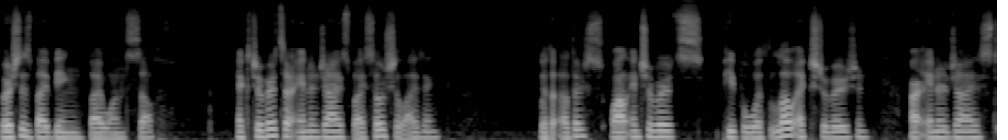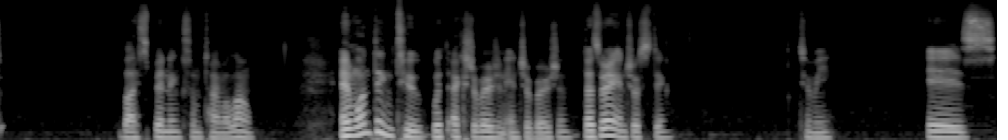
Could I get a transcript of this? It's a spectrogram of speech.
versus by being by oneself. Extroverts are energized by socializing with others, while introverts, people with low extroversion, are energized by spending some time alone. And one thing too with extroversion introversion that's very interesting to me is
